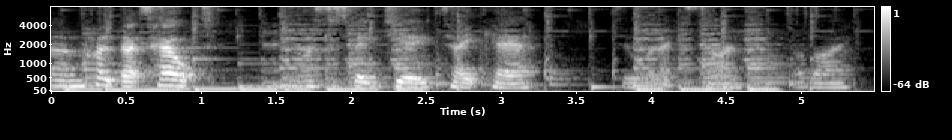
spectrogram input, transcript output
Um, hope that's helped. Nice to speak to you. Take care. Till the next time. Bye.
